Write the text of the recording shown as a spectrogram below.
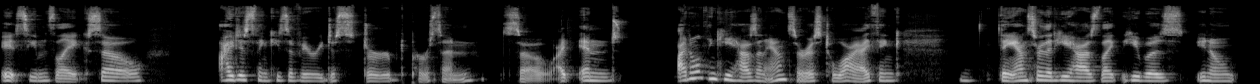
it seems like. So I just think he's a very disturbed person. So I and I don't think he has an answer as to why. I think the answer that he has like he was, you know,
